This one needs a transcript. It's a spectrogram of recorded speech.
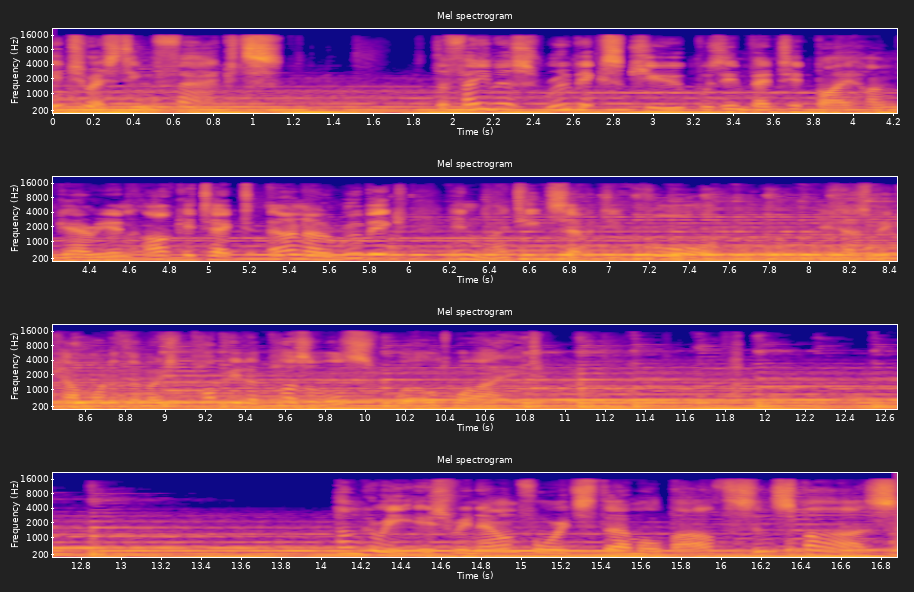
Interesting facts. The famous Rubik's Cube was invented by Hungarian architect Erno Rubik in 1974. It has become one of the most popular puzzles worldwide. Hungary is renowned for its thermal baths and spas.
